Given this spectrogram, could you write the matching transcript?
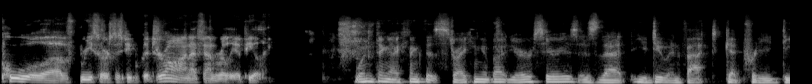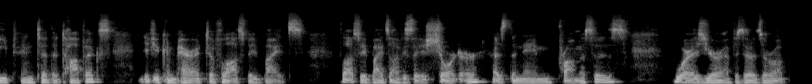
pool of resources people could draw on i found really appealing. One thing i think that's striking about your series is that you do in fact get pretty deep into the topics if you compare it to philosophy bites philosophy bites obviously is shorter as the name promises whereas your episodes are up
